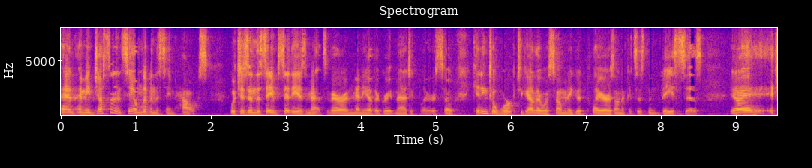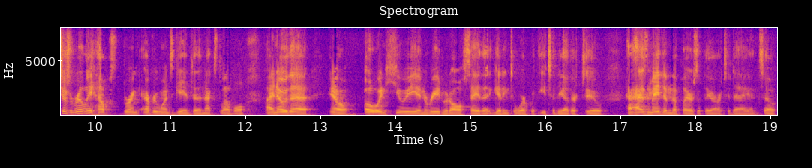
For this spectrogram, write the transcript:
And I mean, Justin and Sam live in the same house which is in the same city as Matt Severa and many other great Magic players. So getting to work together with so many good players on a consistent basis, you know, it, it just really helps bring everyone's game to the next level. I know that you know Owen, Huey, and Reed would all say that getting to work with each of the other two has made them the players that they are today. And so,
